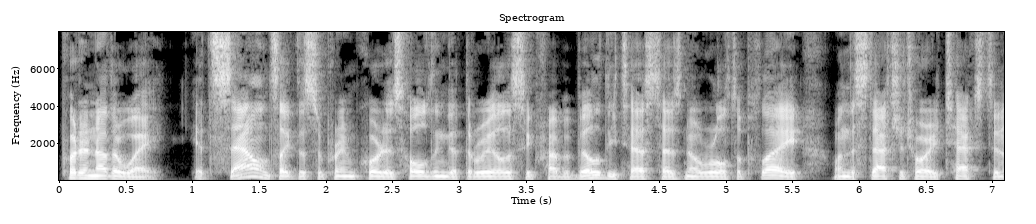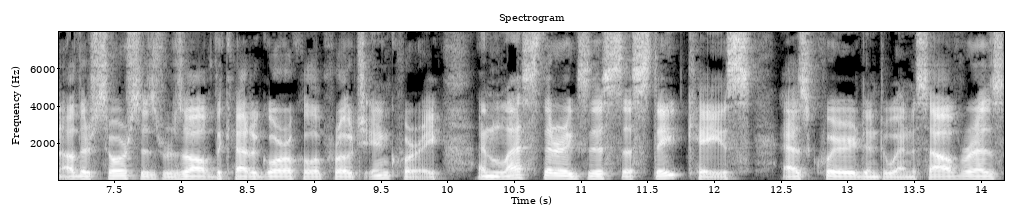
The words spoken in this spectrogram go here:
Put another way, it sounds like the Supreme Court is holding that the realistic probability test has no role to play when the statutory text and other sources resolve the categorical approach inquiry, unless there exists a state case, as queried in Duenas Alvarez,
